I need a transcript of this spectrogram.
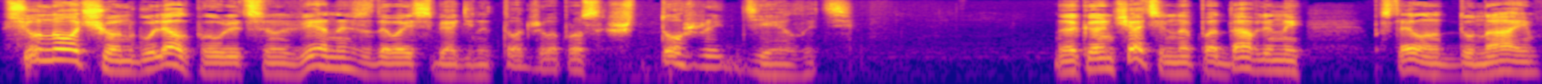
Всю ночь он гулял по улицам Вены, задавая себе один и тот же вопрос — что же делать? Окончательно подавленный, постоял над Дунаем,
